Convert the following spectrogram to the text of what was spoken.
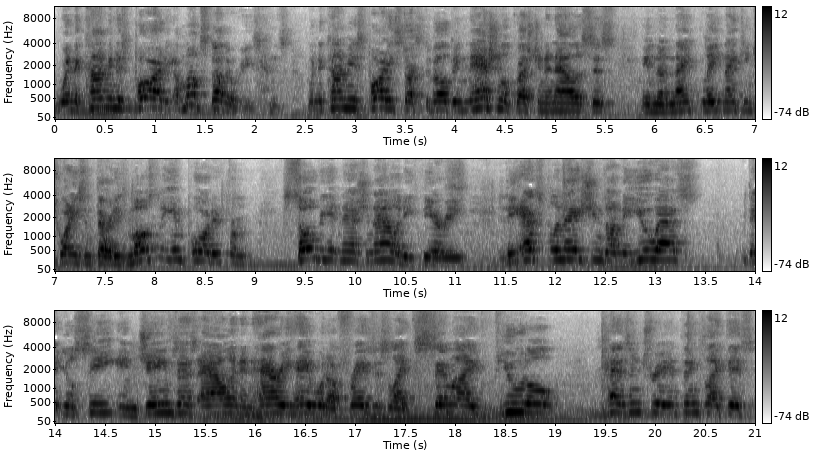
when the Communist Party, amongst other reasons, when the Communist Party starts developing national question analysis in the late 1920s and 30s, mostly imported from Soviet nationality theory, the explanations on the U.S. that you'll see in James S. Allen and Harry Haywood are phrases like semi-feudal, peasantry, and things like this.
